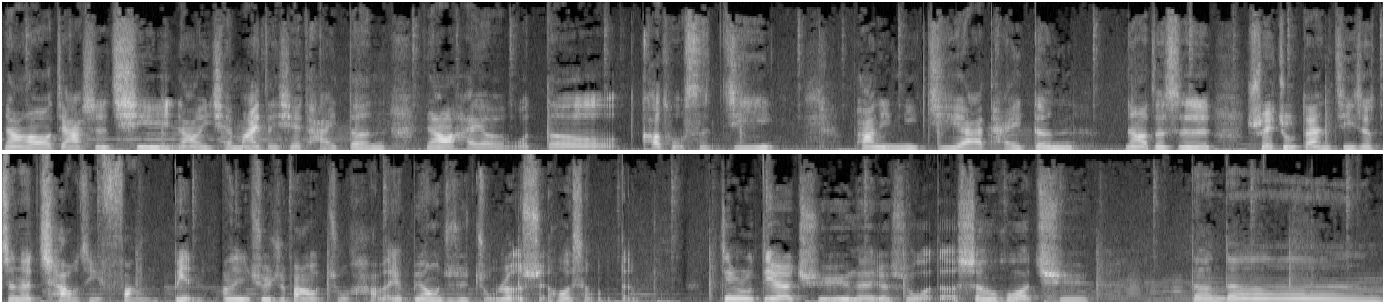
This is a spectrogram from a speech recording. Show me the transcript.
然后加湿器，然后以前买的一些台灯，然后还有我的烤吐司机、帕尼尼机啊、台灯，然后这是水煮蛋机，这真的超级方便，放进去就帮我煮好了，也不用就是煮热水或什么的。进入第二区域呢，就是我的生活区。噔噔，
